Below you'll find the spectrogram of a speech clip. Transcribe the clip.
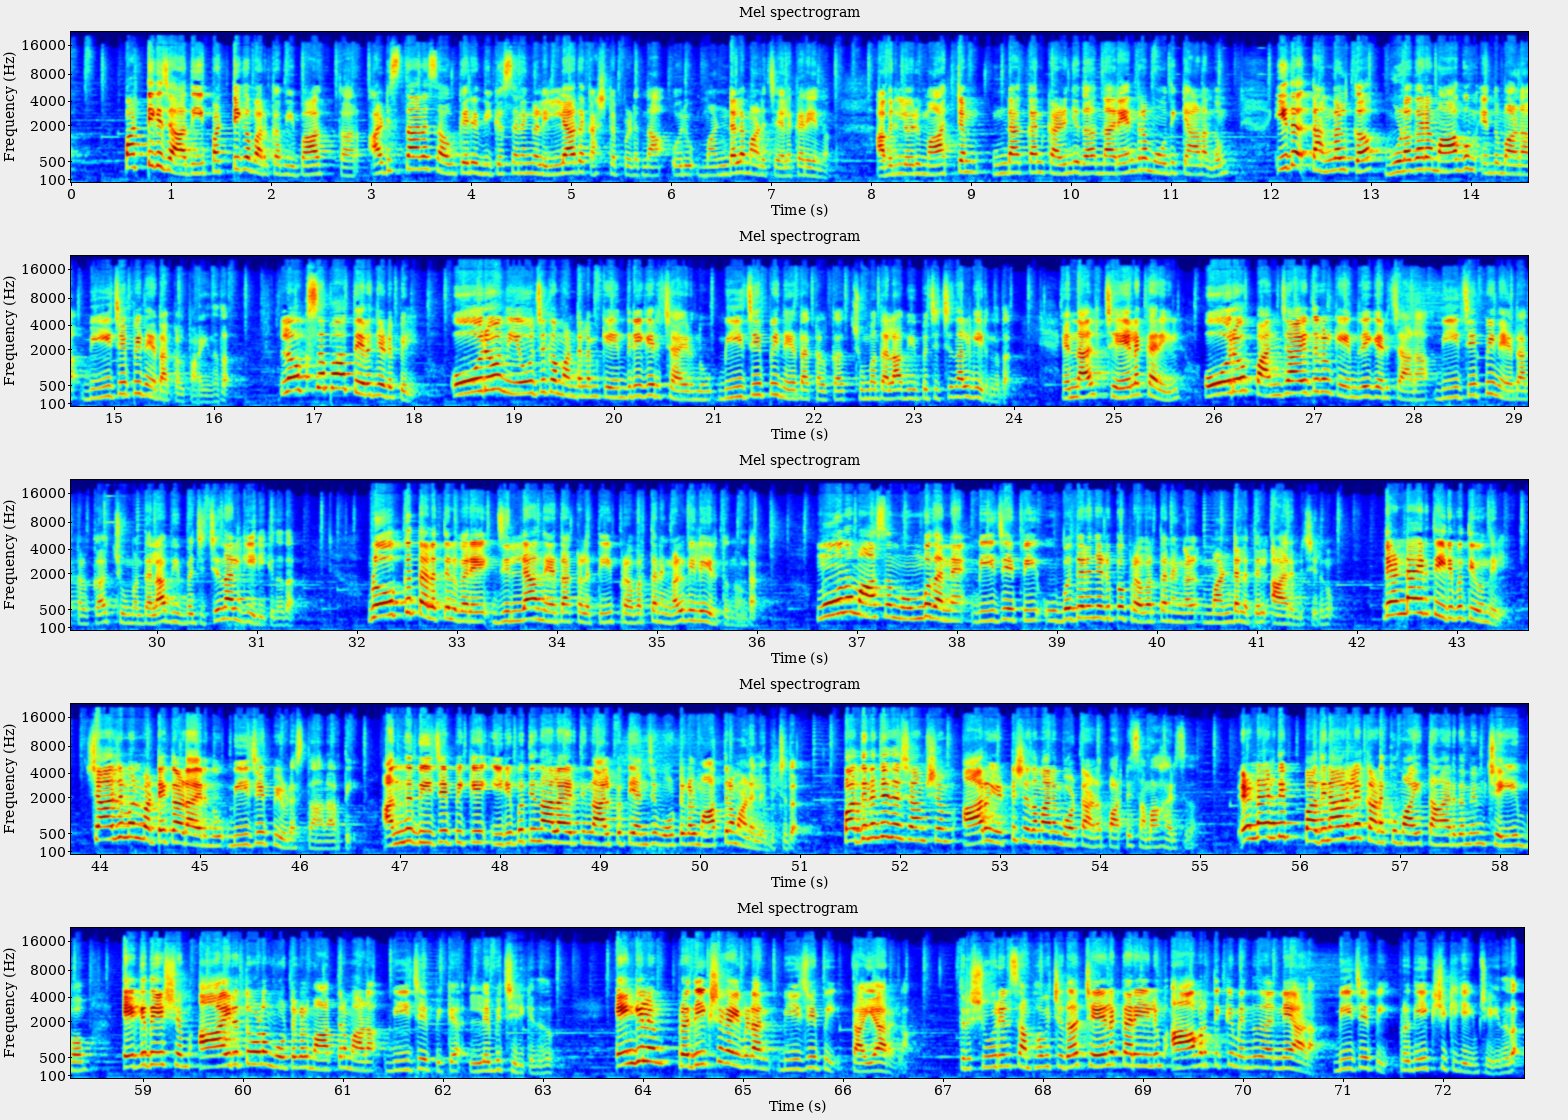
പട്ടികജാതി പട്ടികവർഗ വിഭാഗക്കാർ അടിസ്ഥാന സൗകര്യ വികസനങ്ങളില്ലാതെ കഷ്ടപ്പെടുന്ന ഒരു മണ്ഡലമാണ് ചേലക്കരയെന്നും അവരിൽ ഒരു മാറ്റം ഉണ്ടാക്കാൻ കഴിഞ്ഞത് നരേന്ദ്രമോദിക്കാണെന്നും ഇത് തങ്ങൾക്ക് ഗുണകരമാകും എന്നുമാണ് ബി ജെ പി നേതാക്കൾ പറയുന്നത്. ലോക്സഭാ തിരഞ്ഞെടുപ്പിൽ ഓരോ നിയോജക മണ്ഡലം കേന്ദ്രീകരിച്ചായിരുന്നു ബി ജെ പി നേതാക്കൾക്ക് ചുമതല വിഭജിച്ച് നൽകിയിരുന്നത്. എന്നാൽ ചേലക്കരയിൽ ഓരോ പഞ്ചായത്തുകൾ കേന്ദ്രീകരിച്ചാണ് ബി ജെ പി നേതാക്കൾക്ക് ചുമതല വിഭജിച്ച് നൽകിയിരിക്കുന്നത്. ബ്ലോക്ക് തലത്തിൽ വരെ ജില്ലാ നേതാക്കളെത്തി പ്രവർത്തനങ്ങൾ വിലയിരുത്തുന്നുണ്ട്. മൂന്ന് മാസം മുമ്പ് തന്നെ ബി ജെ പി ഉപതെരഞ്ഞെടുപ്പ് പ്രവർത്തനങ്ങൾ മണ്ഡലത്തിൽ ആരംഭിച്ചിരുന്നു. രണ്ടായിരത്തി ഇരുപത്തിയൊന്നിൽ ഷാജമോൻ വട്ടേക്കാടായിരുന്നു ബി ജെ പിയുടെ സ്ഥാനാർത്ഥി. അന്ന് ബി ജെ പിക്ക് ഇരുപത്തിനാലായിരത്തി നാൽപ്പത്തി അഞ്ച് വോട്ടുകൾ മാത്രമാണ് ലഭിച്ചത്. പതിനഞ്ച് ദശാംശം ആറ് എട്ട് ശതമാനം വോട്ടാണ് പാർട്ടി സമാഹരിച്ചത്. രണ്ടായിരത്തി പതിനാറിലെ കണക്കുമായി താരതമ്യം ചെയ്യുമ്പോൾ ഏകദേശം ആയിരത്തോളം വോട്ടുകൾ മാത്രമാണ് ബി ജെ പിക്ക് ലഭിച്ചിരിക്കുന്നത്. എങ്കിലും പ്രതീക്ഷ കൈവിടാൻ ബി ജെ പി തയ്യാറല്ല. തൃശൂരിൽ സംഭവിച്ചത് ചേലക്കരയിലും ആവർത്തിക്കുമെന്ന് തന്നെയാണ് ബി ജെ പി പ്രതീക്ഷിക്കുകയും ചെയ്യുന്നത്.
